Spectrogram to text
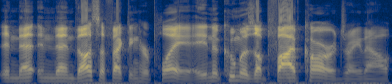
and that, and then thus affecting her play. Inakuma's up five cards right now.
